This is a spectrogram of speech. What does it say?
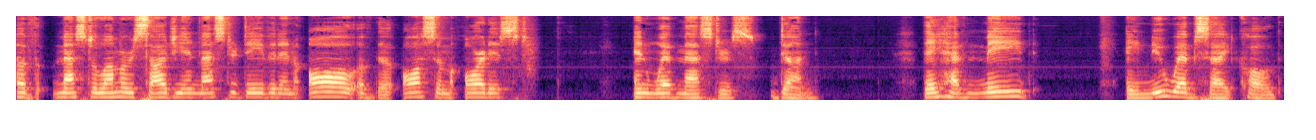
of Master Lama Rasaji and Master David and all of the awesome artists and webmasters done? They have made a new website called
